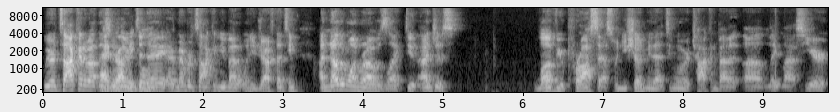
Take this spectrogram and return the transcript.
We were talking about I this had earlier Robbie Gold. today. I remember talking to you about it when you drafted that team. Another one where I was like, dude, I just love your process when you showed me that team when we were talking about it uh, late last year.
